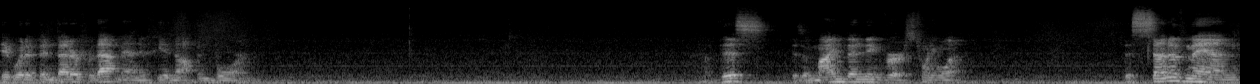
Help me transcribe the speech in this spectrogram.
It would have been better for that man if he had not been born. This is a mind bending verse 21. The Son of Man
